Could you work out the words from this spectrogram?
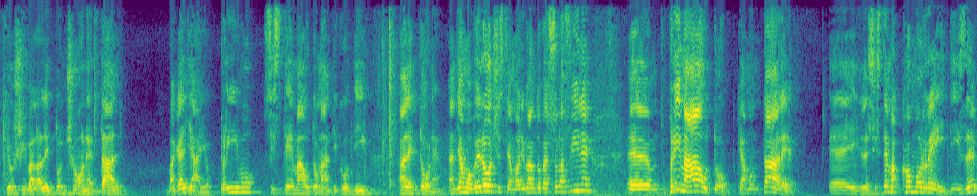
che usciva la lettoncione dal bagagliaio, primo sistema automatico di alettone. Andiamo veloci, stiamo arrivando verso la fine. Eh, prima auto che a montare eh, il sistema Common Ray diesel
